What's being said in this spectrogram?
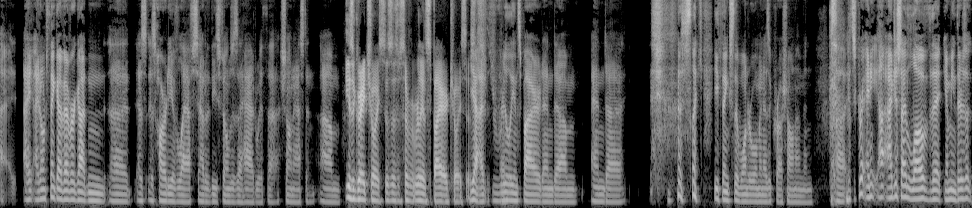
I I don't think I've ever gotten uh, as as hearty of laughs out of these films as I had with uh, Sean Astin. Um, he's a great choice. This is a really inspired choice. This yeah, it's really inspired and um and uh, it's like he thinks that Wonder Woman has a crush on him and uh, it's great. And he, I I just I love that. I mean, there's a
